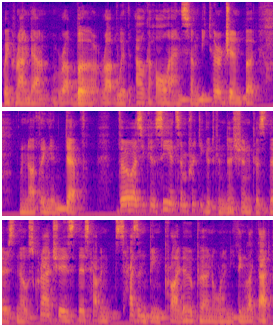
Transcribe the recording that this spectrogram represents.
quick rundown rub uh, rub with alcohol and some detergent but nothing in depth. Though as you can see it's in pretty good condition because there's no scratches. This haven't hasn't been pried open or anything like that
